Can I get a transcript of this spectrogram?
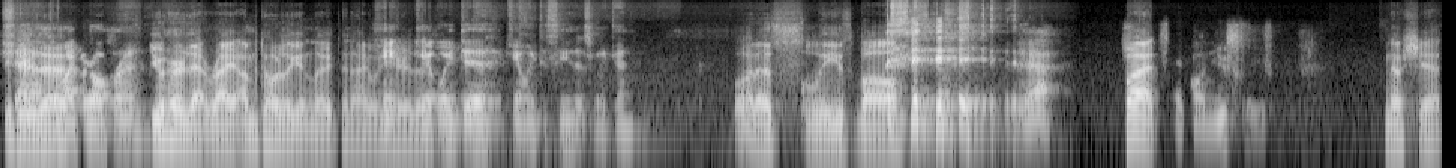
You Shout hear out to that? my girlfriend. You heard that, right? I'm totally getting laid tonight when you hear Can't, can't wait to can't wait to see you this weekend. What a sleazeball! Yeah. but Start calling you sleaze. no shit.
